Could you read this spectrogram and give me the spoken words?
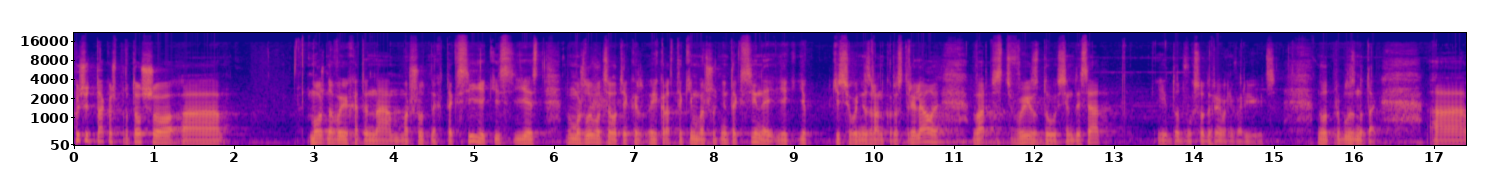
пишуть також про те, що. А, Можна виїхати на маршрутних таксі, якісь є. Ну, можливо, це от якраз такі маршрутні таксі, які сьогодні зранку розстріляли. Вартість виїзду 70 і до 200 гривень варіюється. Ну, от приблизно так. А,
